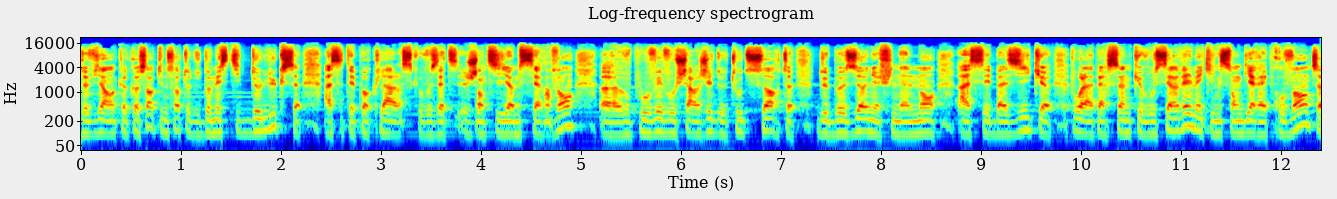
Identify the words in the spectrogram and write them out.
devient en quelque sorte une sorte de domestique de luxe à cette époque-là. Lorsque vous êtes gentilhomme servant, euh, vous pouvez vous charger de toutes sortes de besognes finalement assez basiques pour la personne que vous servez, mais qui ne sont guère éprouvantes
